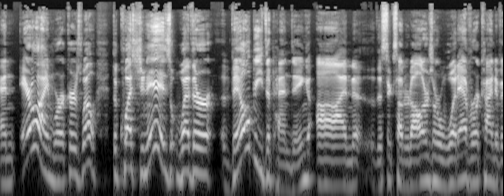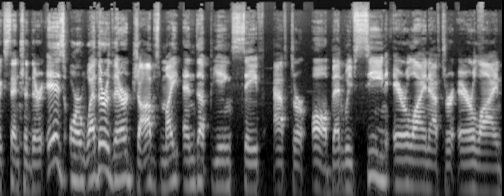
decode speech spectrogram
And airline workers, well, the question is whether they'll be depending on the $600 or whatever kind of extension there is, or whether their jobs might end up being safe after all. Ben, we've seen airline after airline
